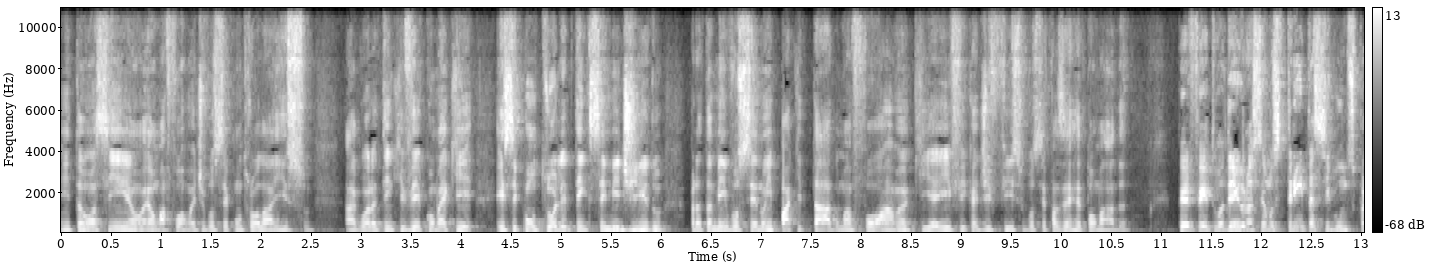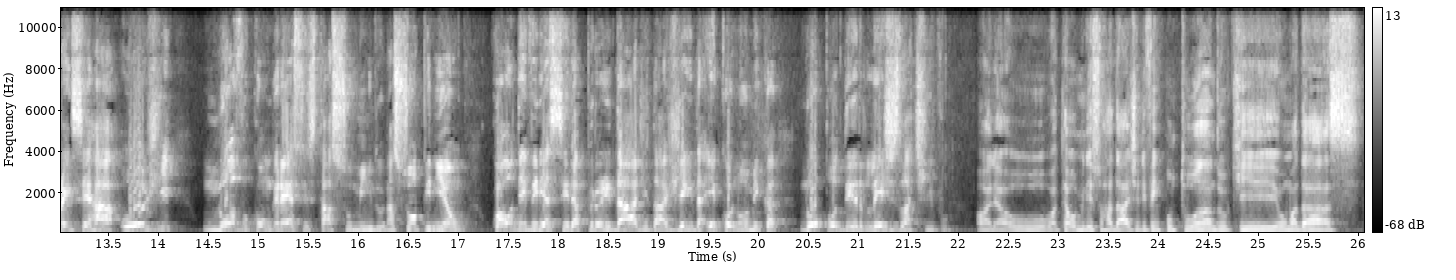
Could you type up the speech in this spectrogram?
Então, assim, é, é uma forma de você controlar isso. Agora tem que ver como é que esse controle tem que ser medido para também você não impactar de uma forma que aí fica difícil você fazer a retomada. Perfeito. Rodrigo, nós temos 30 segundos para encerrar. Hoje, um novo Congresso está assumindo. Na sua opinião, qual deveria ser a prioridade da agenda econômica no Poder Legislativo? Olha, o, até o ministro Haddad ele vem pontuando que uma das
